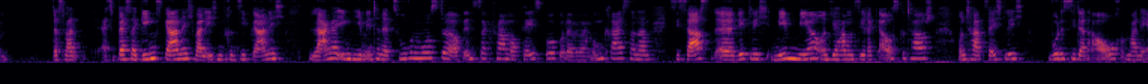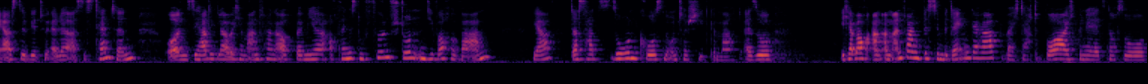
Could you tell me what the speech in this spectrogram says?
das war, also besser ging es gar nicht, weil ich im Prinzip gar nicht lange irgendwie im Internet suchen musste, auf Instagram, auf Facebook oder in meinem Umkreis, sondern sie saß äh, wirklich neben mir und wir haben uns direkt ausgetauscht und tatsächlich wurde sie dann auch meine erste virtuelle Assistentin und sie hatte, glaube ich, am Anfang auch bei mir, auch wenn es nur fünf Stunden die Woche waren, ja, das hat so einen großen Unterschied gemacht. Also ich habe auch am, am Anfang ein bisschen Bedenken gehabt, weil ich dachte, boah, ich bin ja jetzt noch so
